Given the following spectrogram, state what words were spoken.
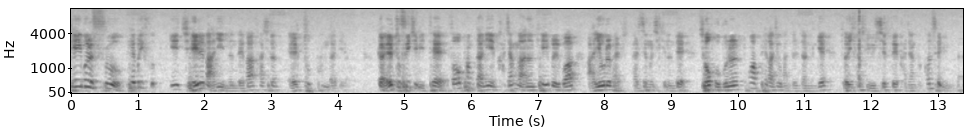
케이블 수, fabric이 제일 많이 있는 데가 사실은 L2 하단이에요. 그러니까 L2 스위치 밑에 서버 하단이 가장 많은 케이블과 I/O를 발, 발생을 시키는데 저 부분을 통합해가지고 만들자는 게 저희 사실 UCS의 가장 큰 컨셉입니다.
